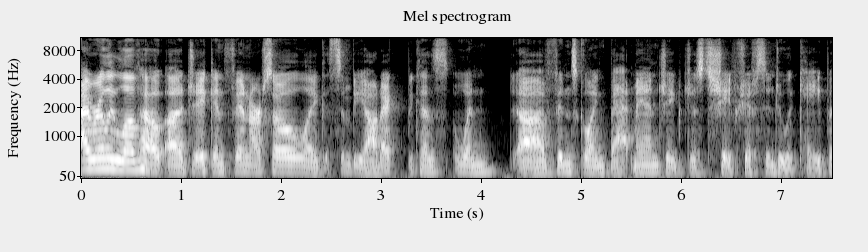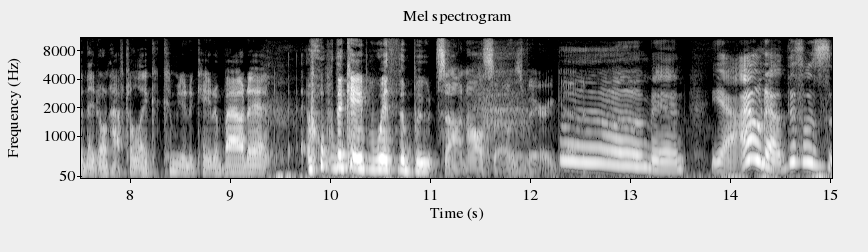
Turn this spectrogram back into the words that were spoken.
I really love how uh, Jake and Finn are so like symbiotic because when uh, Finn's going Batman, Jake just shapeshifts into a cape and they don't have to like communicate about it. the cape with the boots on also is very good. Oh man, yeah. I don't know. This was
